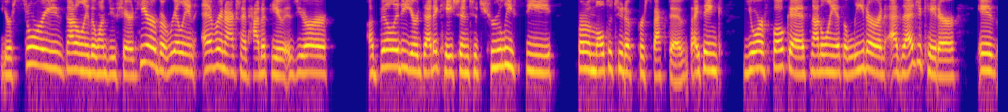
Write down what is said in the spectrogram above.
your stories, not only the ones you shared here, but really in every interaction I've had with you is your ability, your dedication to truly see from a multitude of perspectives. I think your focus, not only as a leader and as an educator, is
